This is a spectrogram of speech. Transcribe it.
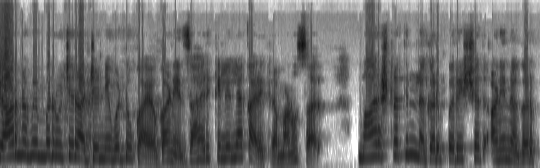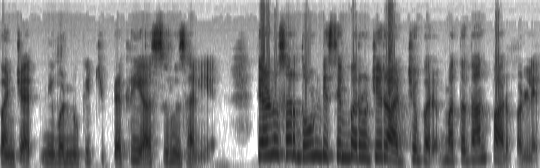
चार नोव्हेंबर रोजी राज्य निवडणूक आयोगाने जाहीर केलेल्या कार्यक्रमानुसार महाराष्ट्रातील नगर परिषद आणि नगरपंचायत निवडणुकीची प्रक्रिया सुरू झाली आहे त्यानुसार दोन डिसेंबर रोजी राज्यभर मतदान पार पडलेत.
